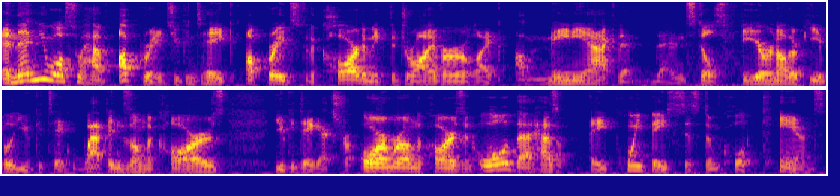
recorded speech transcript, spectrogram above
and then you also have upgrades. You can take upgrades to the car to make the driver like a maniac that, that instills fear in other people. You can take weapons on the cars. You can take extra armor on the cars. And all of that has a, a point based system called cans.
